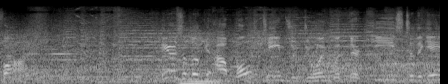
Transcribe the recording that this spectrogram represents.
far. Here's a look at how both teams are doing with their keys to the game.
